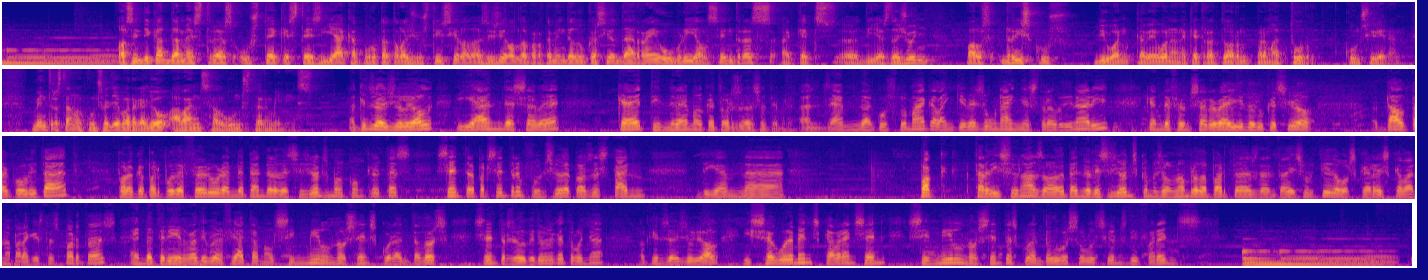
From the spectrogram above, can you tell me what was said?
El sindicat de mestres Ustec Estesiac ha portat a la justícia la decisió del Departament d'Educació de reobrir els centres aquests eh, dies de juny pels riscos, diuen, que veuen en aquest retorn prematur, consideren. Mentrestant, el conseller Bargalló avança alguns terminis. 15 de juliol ja han de saber què tindrem el 14 de setembre. Ens hem d'acostumar que l'any que ve és un any extraordinari, que hem de fer un servei d'educació d'alta qualitat, però que per poder fer-ho haurem de prendre decisions molt concretes centre per centre en funció de coses tan, diguem-ne, poc tradicionals a l'hora de prendre decisions, com és el nombre de portes d'entrada i sortida o els carrers que van a parar aquestes portes. Hem de tenir radiografiat amb els 5.942 centres educatius de Catalunya el 15 de juliol i segurament acabaran sent 5.942 solucions diferents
